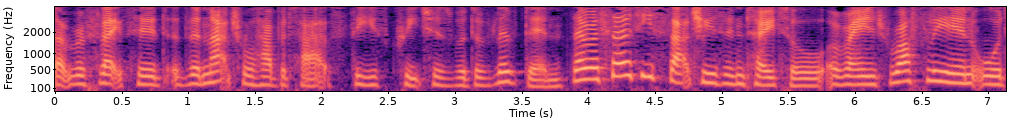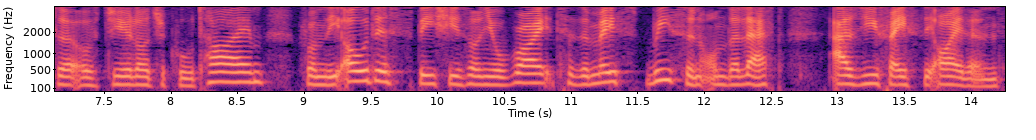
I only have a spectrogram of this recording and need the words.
that reflected the natural habitats these creatures would have lived in. There are 30 statues in total, arranged roughly in order of geological time, from the oldest species on your right to the most recent on the left as you face the islands,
